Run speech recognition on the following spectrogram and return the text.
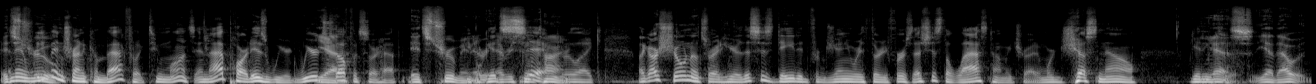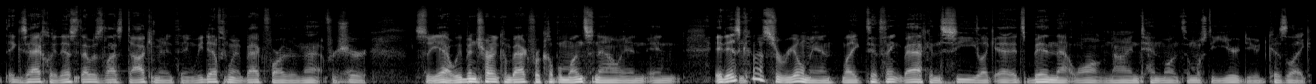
It's and then true. we've been trying to come back for like two months, and that part is weird. Weird Yeah. stuff would start happening It's true, man. people Every, get every sick single time. or like like our show notes right here. This is dated from January 31st. That's just the last time we tried, and we're just now getting Yes, yeah, that was, exactly. That's that was the last documented thing. We definitely went back farther than that for sure. So yeah, we've been trying to come back for a couple months now, and and it is kind of surreal, man. Like to think back and see, like eh, it's been that long, nine, ten months, almost a year, dude. Because like,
